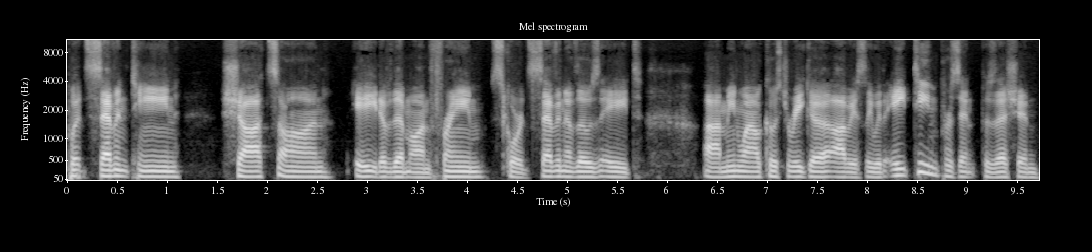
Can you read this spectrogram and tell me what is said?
put 17 shots on, eight of them on frame, scored seven of those eight. Uh, meanwhile, Costa Rica, obviously, with 18% possession,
